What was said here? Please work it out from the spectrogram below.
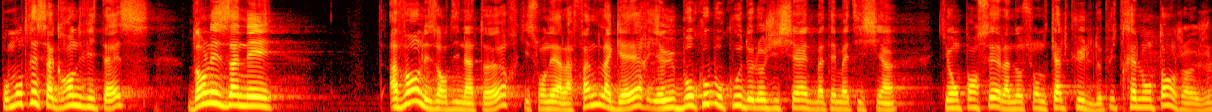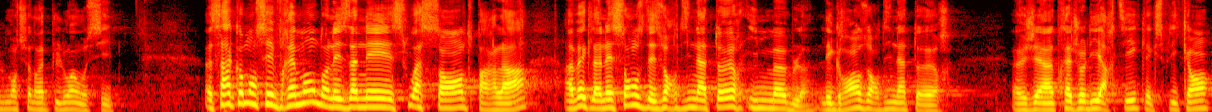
pour montrer sa grande vitesse, dans les années avant les ordinateurs, qui sont nés à la fin de la guerre, il y a eu beaucoup, beaucoup de logiciens et de mathématiciens qui ont pensé à la notion de calcul depuis très longtemps, je, le mentionnerai plus loin aussi. Ça a commencé vraiment dans les années 60 par là, avec la naissance des ordinateurs immeubles, les grands ordinateurs. Euh, j'ai un très joli article expliquant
